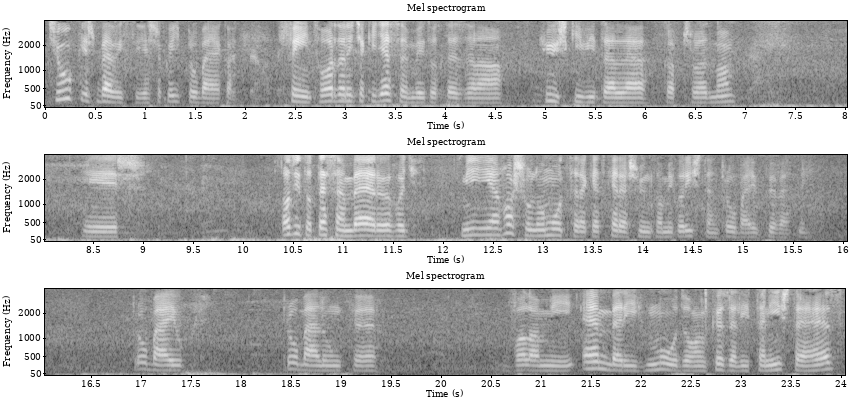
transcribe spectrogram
csúk, és beviszi, és akkor így próbálják a fényt hordani, csak így eszembe jutott ezzel a hűs kivitellel kapcsolatban és az jutott eszembe erről, hogy mi ilyen hasonló módszereket keresünk, amikor Isten próbáljuk követni. Próbáljuk, próbálunk valami emberi módon közelíteni Istenhez,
